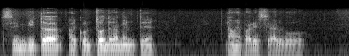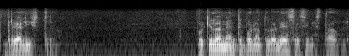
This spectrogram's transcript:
se invita al control de la mente, no me parece algo realista, porque la mente por naturaleza es inestable.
